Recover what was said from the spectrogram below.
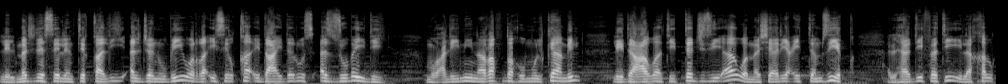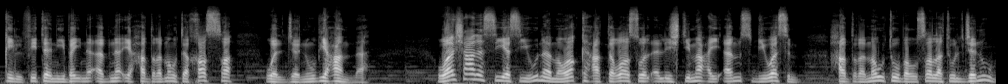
للمجلس الانتقالي الجنوبي والرئيس القائد عيدروس الزبيدي معلنين رفضهم الكامل لدعوات التجزئة ومشاريع التمزيق الهادفة إلى خلق الفتن بين أبناء حضرموت خاصة والجنوب عامة. وأشعل السياسيون مواقع التواصل الاجتماعي أمس بوسم حضرموت بوصلة الجنوب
